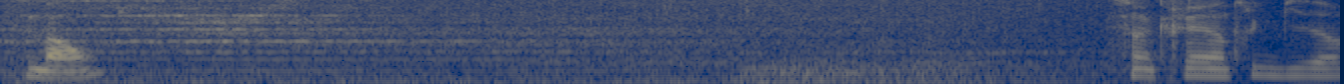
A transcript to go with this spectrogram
C'est marrant. Ça a créé un truc bizarre.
